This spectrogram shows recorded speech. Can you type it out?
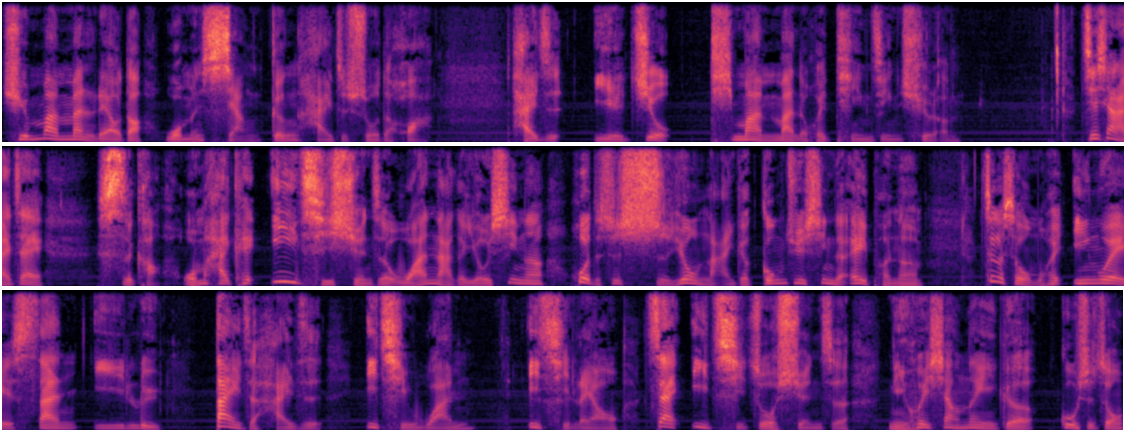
去慢慢聊到我们想跟孩子说的话，孩子也就慢慢的会听进去了。接下来再思考，我们还可以一起选择玩哪个游戏呢？或者是使用哪一个工具性的 App 呢？这个时候，我们会因为三一律带着孩子一起玩、一起聊，在一起做选择。你会像那一个故事中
